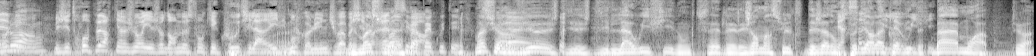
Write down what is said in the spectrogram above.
mais, vouloir. hein. mais j'ai trop peur qu'un jour il y ait Jean d'Ormesson qui écoute, il arrive, il m'en colle une, tu vois. Bah, Mais moi, je Je pense qu'il va pas écouter. Je Moi, je suis un vieux, je dis, je dis la Wi-Fi, donc tu sais, les, les gens m'insultent déjà, donc je Personne peux dire la Covid. Bah moi, tu vois.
